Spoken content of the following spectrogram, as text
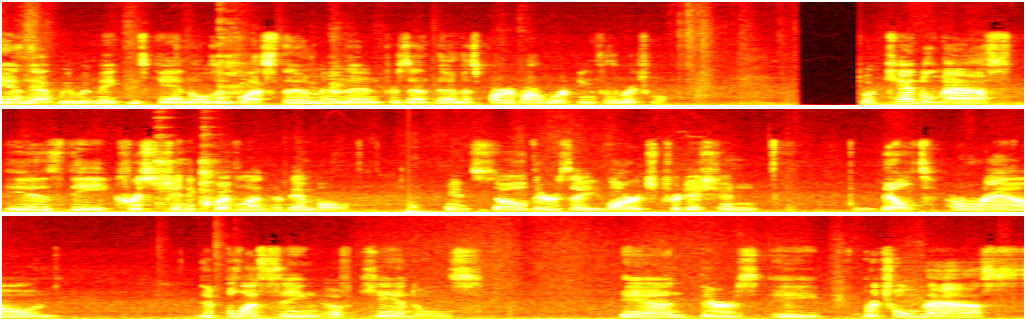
and that we would make these candles and bless them and then present them as part of our working for the ritual. But Candlemas is the Christian equivalent of Imbolc. And so there's a large tradition built around the blessing of candles. And there's a ritual mass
